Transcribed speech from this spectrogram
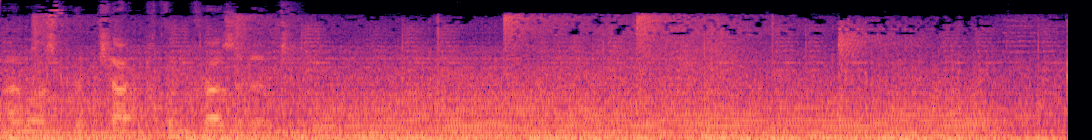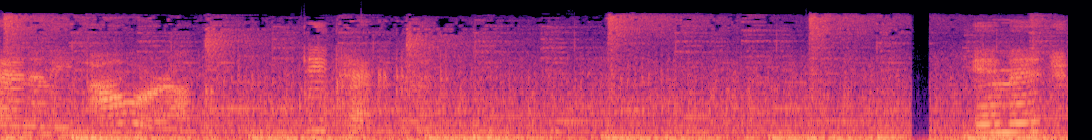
I must protect the president. Enemy power up detected. Image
